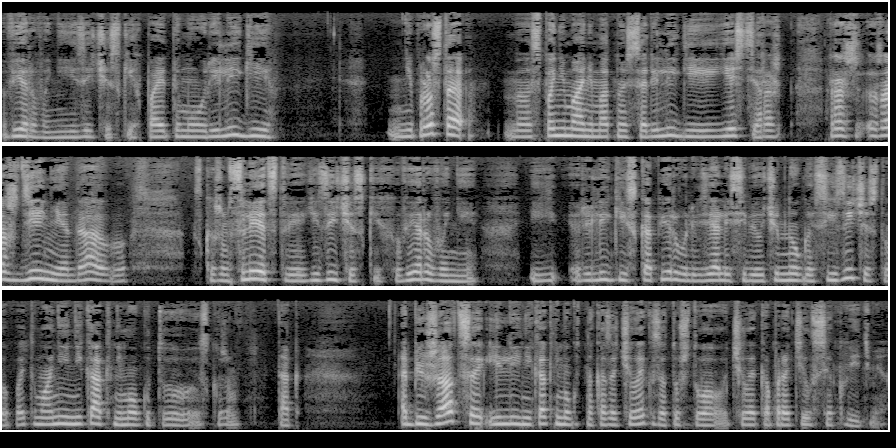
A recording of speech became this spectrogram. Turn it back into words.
верований языческих, поэтому религии не просто э, с пониманием относятся религии, есть рождение, да, скажем, следствие языческих верований – и религии скопировали, взяли себе очень много с язычества, поэтому они никак не могут, э, скажем так, обижаться или никак не могут наказать человека за то, что человек обратился к ведьме.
